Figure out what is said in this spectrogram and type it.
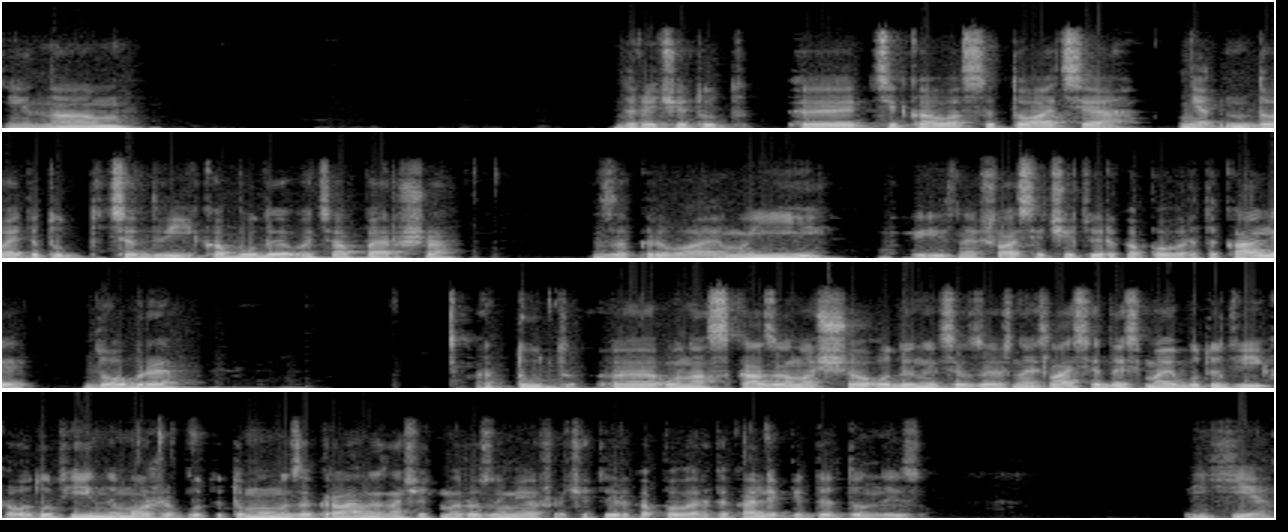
І нам. До речі, тут е, цікава ситуація. Ні, ну давайте тут ця двійка буде, оця перша. Закриваємо її. І знайшлася четвірка по вертикалі. Добре. Тут е, у нас сказано, що одиниця вже знайшлася, десь має бути двійка. Отут її не може бути. Тому ми закриваємо, значить ми розуміємо, що четвірка по вертикалі піде донизу. Є.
